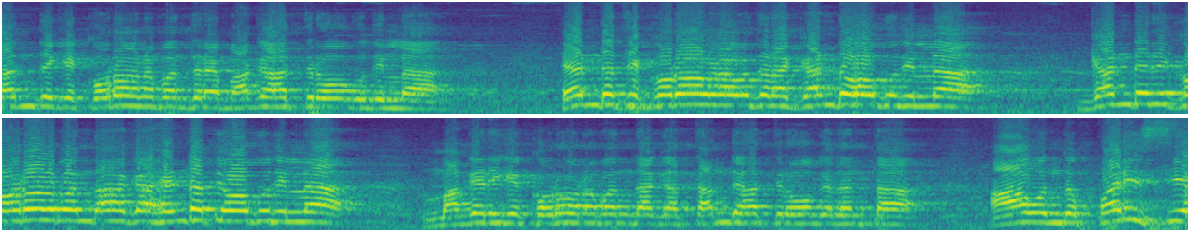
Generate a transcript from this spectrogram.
ತಂದೆಗೆ ಕೊರೋನಾ ಬಂದರೆ ಮಗ ಹತ್ತಿರ ಹೋಗುವುದಿಲ್ಲ, ಹೆಂಡತಿ ಕೊರೋನಾ ಬಂದರೆ ಗಂಡ ಹೋಗುವುದಿಲ್ಲ, ಗಂಡನಿಗೆ ಕೊರೋನಾ ಬಂದಾಗ ಹೆಂಡತಿ ಹೋಗುವುದಿಲ್ಲ, ಮಗನಿಗೆ ಕೊರೋನಾ ಬಂದಾಗ ತಂದೆ ಹತ್ತಿರ ಹೋಗದಂತ ಆ ಒಂದು ಪರಿಸ್ಯ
